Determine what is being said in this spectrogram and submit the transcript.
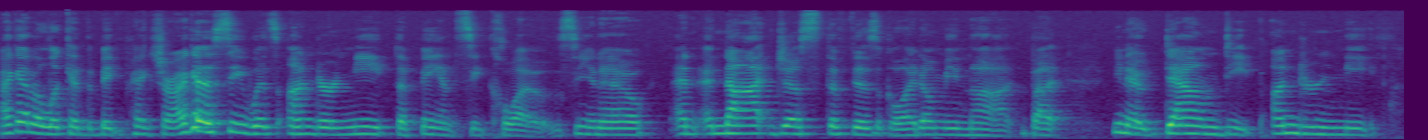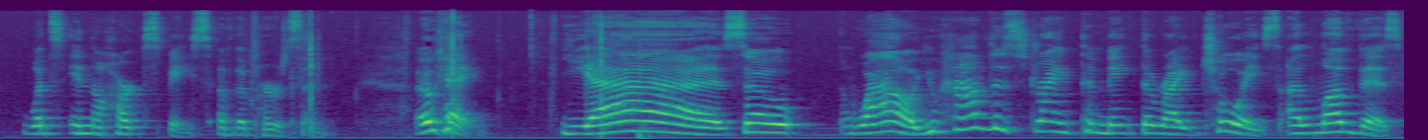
I gotta look at the big picture. I gotta see what's underneath the fancy clothes you know. And, and not just the physical i don't mean that but you know down deep underneath what's in the heart space of the person. Okay Yes. So, wow, you have the strength to make the right choice. I love this.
